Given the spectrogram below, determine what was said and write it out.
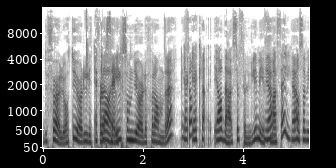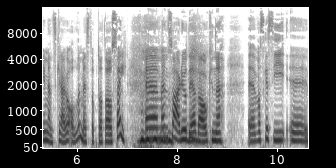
Du føler jo at du gjør det litt Jeg for deg selv som du gjør det for andre. Liksom. jeg, klar- ja, det er selvfølgelig mye for Ja, meg selv. ja. Altså, vi mennesker er jo alle mest opptatt av oss selv. Eh, men så er det jo det da å kunne, eh, hva skal jeg si, eh,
